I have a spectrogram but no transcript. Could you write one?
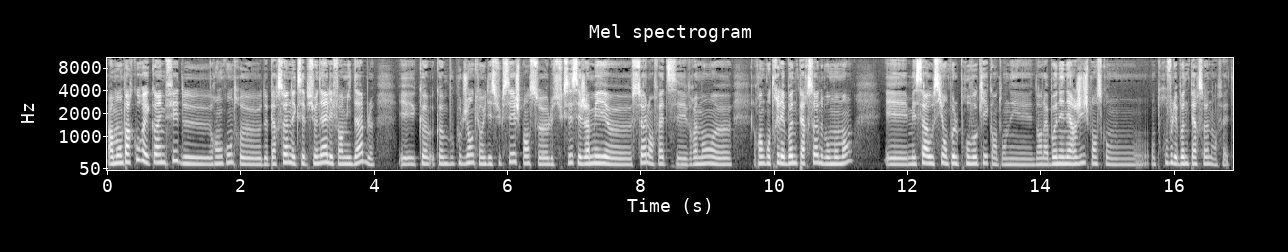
Alors mon parcours est quand même fait de rencontres euh, de personnes exceptionnelles et formidables et comme comme beaucoup de gens qui ont eu des succès, je pense le succès c'est jamais seul en fait, c'est vraiment rencontrer les bonnes personnes au bon moment. Et mais ça aussi on peut le provoquer quand on est dans la bonne énergie. Je pense qu'on on trouve les bonnes personnes en fait.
